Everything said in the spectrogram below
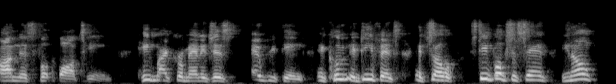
on this football team. He micromanages everything, including the defense. And so Steve Wilks is saying, you know,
